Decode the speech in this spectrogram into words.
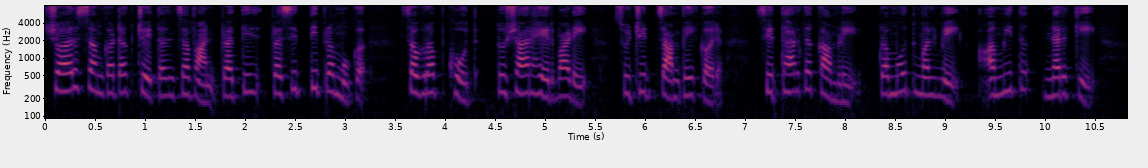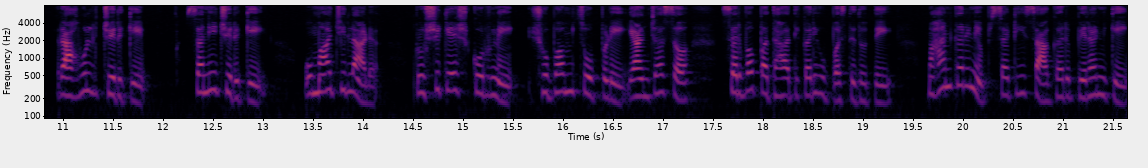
शहर संघटक चेतन चव्हाण प्रति प्रसिद्धी प्रमुख सौरभ खोत तुषार हेरवाडे सुचित जांभेकर सिद्धार्थ कांबळे प्रमोद मलमे अमित नरके राहुल चिरके सनी चिरके उमाजी लाड ऋषिकेश कुरणे शुभम चोपडे यांच्यासह सर्व पदाधिकारी उपस्थित होते. महानकरी न्यूजसाठी सागर बिरणके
